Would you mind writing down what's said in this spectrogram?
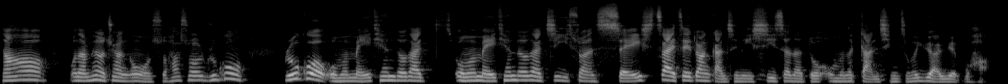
然后我男朋友居然跟我说，他说如果如果我们每一天都在我们每一天都在计算谁在这段感情里牺牲的多，我们的感情只会越来越不好。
